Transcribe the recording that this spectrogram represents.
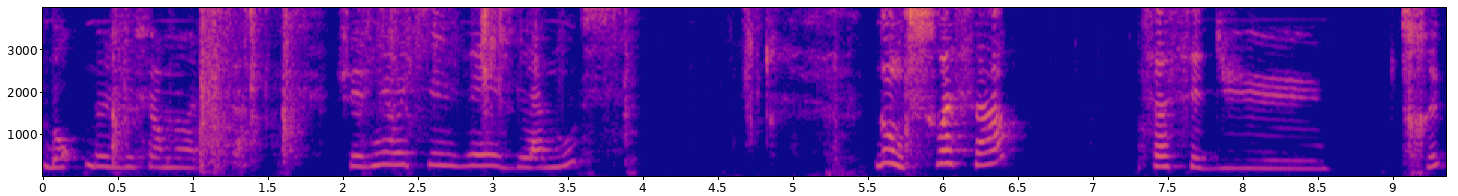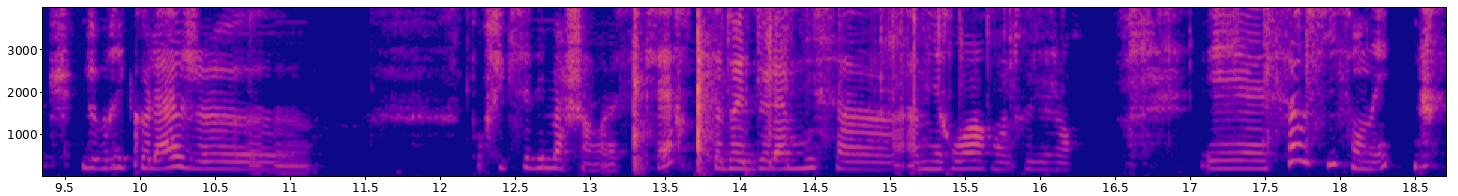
Bon, ben, je le fermerai plus tard. Je vais venir utiliser de la mousse. Donc, soit ça, ça, c'est du truc de bricolage euh, pour fixer des machins, c'est clair. Ça doit être de la mousse à, miroir ou un truc du genre. Et ça aussi, c'en est.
